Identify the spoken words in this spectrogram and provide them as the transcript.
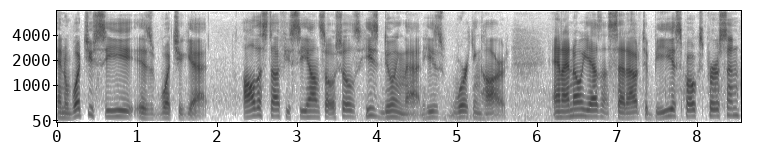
and what you see is what you get all the stuff you see on socials, he's doing that. He's working hard. And I know he hasn't set out to be a spokesperson.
